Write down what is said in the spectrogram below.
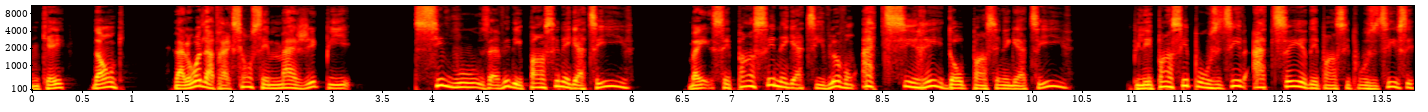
OK? Donc, la loi de l'attraction, c'est magique. Puis, si vous avez des pensées négatives, ben, ces pensées négatives-là vont attirer d'autres pensées négatives. Puis les pensées positives attirent des pensées positives. C'est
